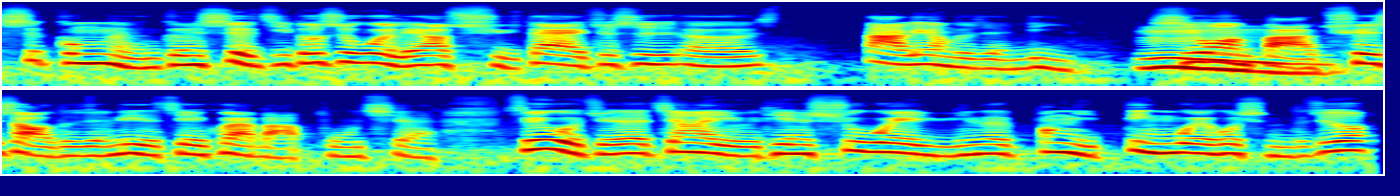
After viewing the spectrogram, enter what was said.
是功能跟设计都是为了要取代，就是呃。大量的人力，希望把缺少的人力的这一块把它补起来。嗯、所以我觉得将来有一天数位语音的帮你定位或什么的，就是说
